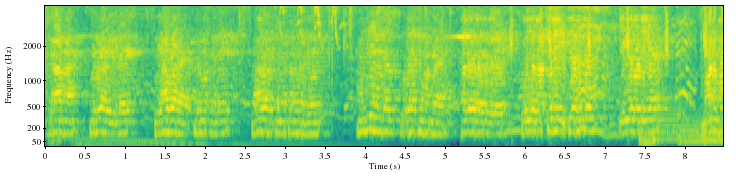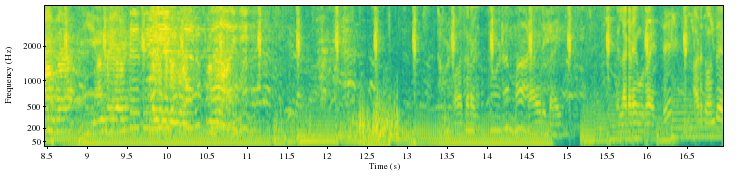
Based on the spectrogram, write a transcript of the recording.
கிராம நிர்வாகிகளே வியாபார பெருமக்களே வியாபார சங்க தலைவர்களே இந்தியர்கள் ஊராட்சி மன்ற தலைவர் அவர்களே உங்கள் அத்தனை எங்களுடைய கடை. எல்லா கடையும் உருவாயிடுச்சு. அடுத்து வந்து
